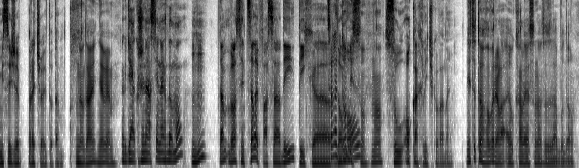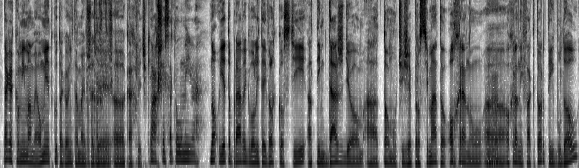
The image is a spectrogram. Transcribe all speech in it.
Myslíš, že prečo je to tam? No daj, neviem. Kde akože na stenách domov? Mhm. Tam vlastne celé fasády tých uh, Celé domov domy sú, no. sú okachličkované. Mne to hovorila Euka, ale ja som na to zabudol. Tak ako my máme omietku, tak oni tam majú všade kachličky. kachličky. Uh, kachličky. Ľahšie sa to umýva. No je to práve kvôli tej vlhkosti a tým dažďom a tomu, čiže proste má to ochranu, uh, ochranný faktor tých budov.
